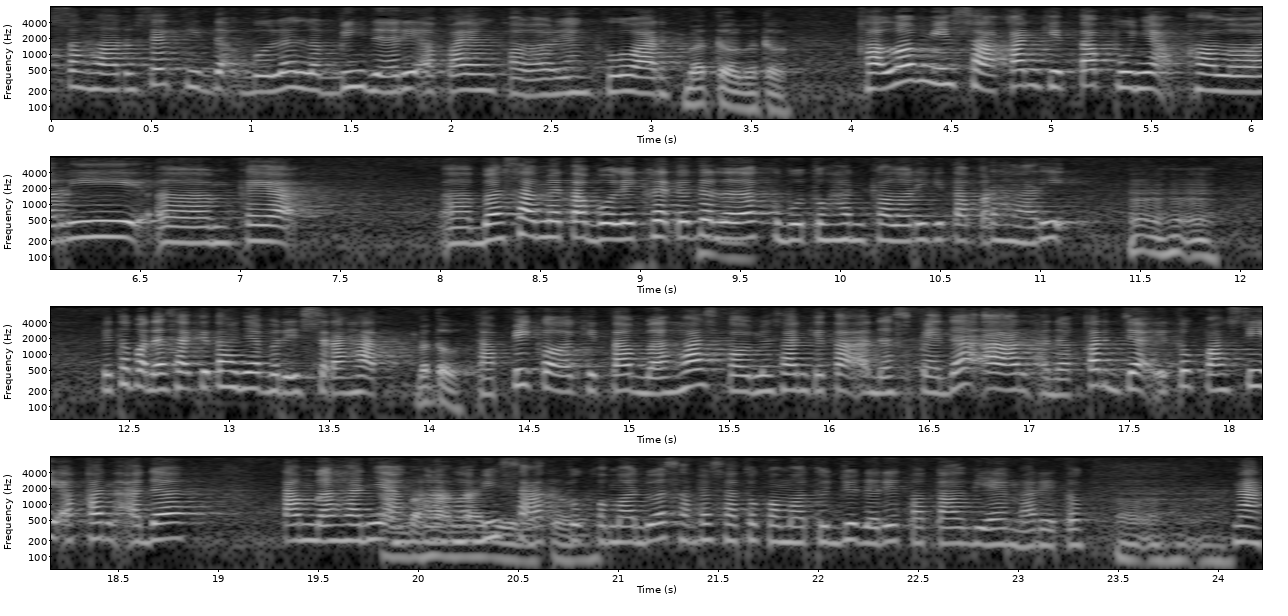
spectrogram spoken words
seharusnya tidak boleh lebih dari apa yang kalori yang keluar. betul betul Kalau misalkan kita punya kalori em, kayak eh, basal metabolic rate itu adalah kebutuhan kalori kita per hari. Hmm, hmm, hmm. Itu pada saat kita hanya beristirahat. betul Tapi kalau kita bahas kalau misalkan kita ada sepedaan, ada kerja itu pasti akan ada tambahannya Tambahan kurang lebih lagi, betul. 1,2 sampai 1,7 dari total BMR itu. Hmm, hmm. Nah,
